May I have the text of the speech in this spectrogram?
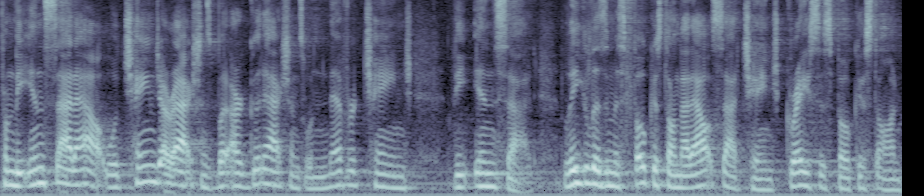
from the inside out will change our actions, but our good actions will never change the inside. Legalism is focused on that outside change, grace is focused on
